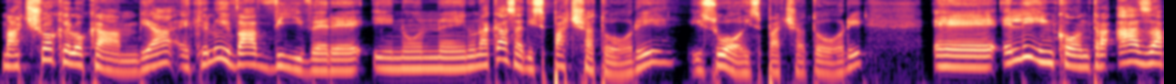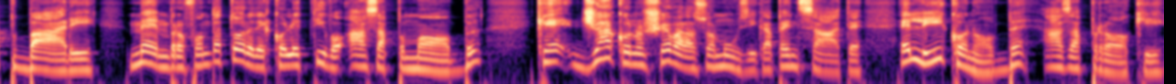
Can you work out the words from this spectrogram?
ma ciò che lo cambia è che lui va a vivere in, un, in una casa di spacciatori, i suoi spacciatori, e, e, lì incontra Asap Bari, membro fondatore del collettivo Asap Mob, che già conosceva la sua musica, pensate, e lì conobbe Asap Rocky.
